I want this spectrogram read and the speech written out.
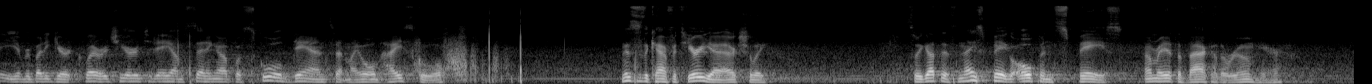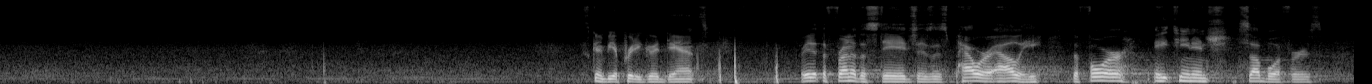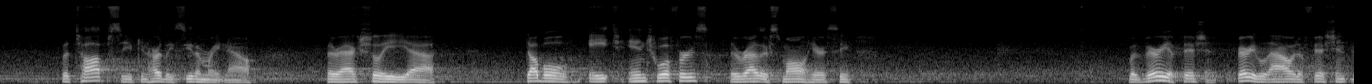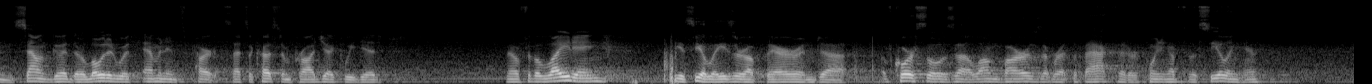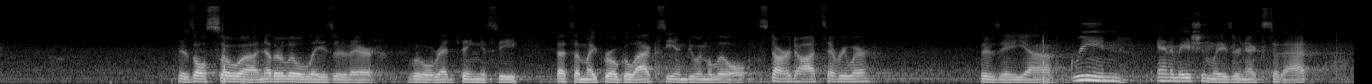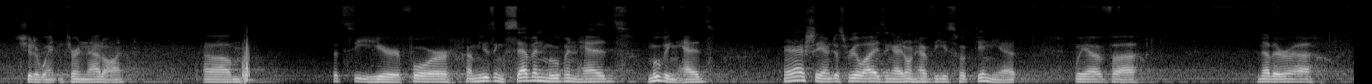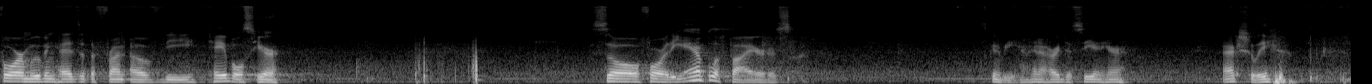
Hey everybody, Garret Claridge here. Today I'm setting up a school dance at my old high school. This is the cafeteria actually. So we got this nice big open space. I'm right at the back of the room here. It's going to be a pretty good dance. Right at the front of the stage there's this power alley, the four 18 inch subwoofers. The tops, so you can hardly see them right now they're actually uh, double 8 inch woofers. They're rather small here, see. But very efficient, very loud, efficient, and sound good. They're loaded with Eminence parts. That's a custom project we did. Now for the lighting, you can see a laser up there, and uh, of course those uh, long bars that were at the back that are pointing up to the ceiling here. There's also uh, another little laser there, little red thing you see. That's a micro galaxian doing the little star dots everywhere. There's a uh, green animation laser next to that. Should have went and turned that on. Um, let's see here. For I'm using seven moving heads, moving heads, and actually I'm just realizing I don't have these hooked in yet. We have uh, another uh, four moving heads at the front of the tables here. So for the amplifiers, it's going to be kind of hard to see in here. Actually,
